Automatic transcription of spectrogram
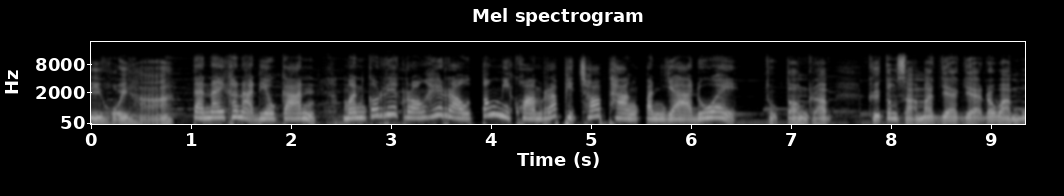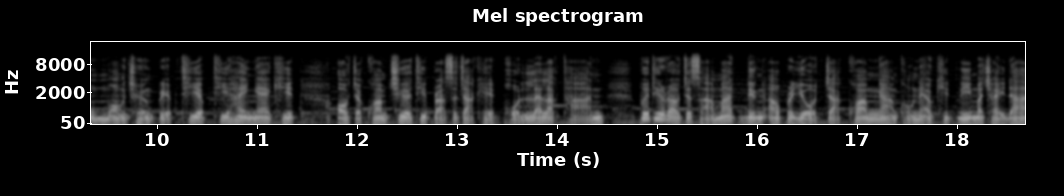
นี้โหยหา แต่ในขณะเดียวกัน มันก็เรียกร้องให้เราต้องมีความรับผิดชอบทางปัญญาด้วย ถูกต้องครับ คือต้องสามารถแยกแยะระหว่างมุมมองเชิงเปรียบเทียบที่ให้แง่คิด ออกจากความเชื่อที่ปราศจากเหตุผลและหลักฐาน เพื่อที่เราจะสามารถดึงเอาประโยชน์จากความงามของแนวคิดนี้มาใช้ได้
